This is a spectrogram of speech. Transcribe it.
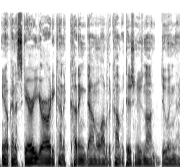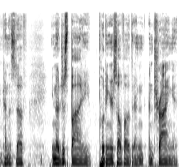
you know kind of scary, you're already kind of cutting down a lot of the competition who's not doing that kind of stuff. You know, just by putting yourself out there and, and trying it.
